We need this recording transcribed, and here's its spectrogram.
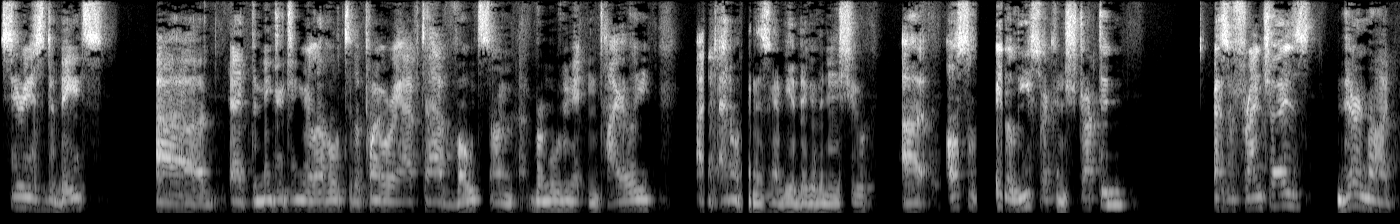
serious debates uh, at the major junior level to the point where we have to have votes on removing it entirely. I, I don't think this is going to be a big of an issue. Uh, also, the Leafs are constructed as a franchise, they're not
